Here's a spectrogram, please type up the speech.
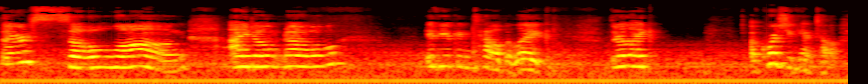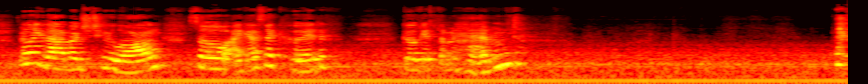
they're so long. I don't know if you can tell, but like, they're like, of course you can't tell. They're like that much too long. So I guess I could go get them hemmed because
